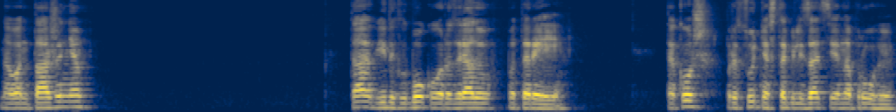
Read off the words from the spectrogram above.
навантаження та від глибокого розряду батареї. Також присутня стабілізація напруги.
